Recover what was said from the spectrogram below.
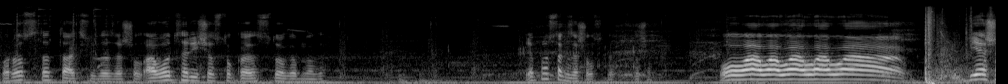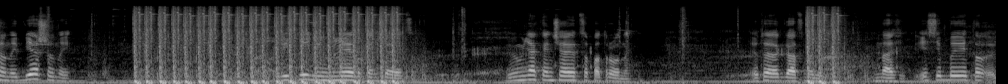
Просто так сюда зашел. А вот, смотри, сейчас столько, столько много. Я просто так зашел сюда, слушай. О, вау! Бешеный, бешеный. Прикинь, у меня это кончается. И у меня кончаются патроны. Это гад, смотри. Нафиг. Если бы это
